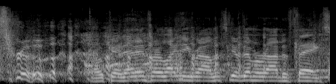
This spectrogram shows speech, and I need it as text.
True. okay, that ends our lightning round. Let's give them a round of thanks.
